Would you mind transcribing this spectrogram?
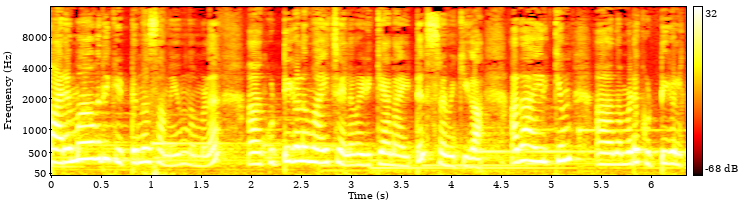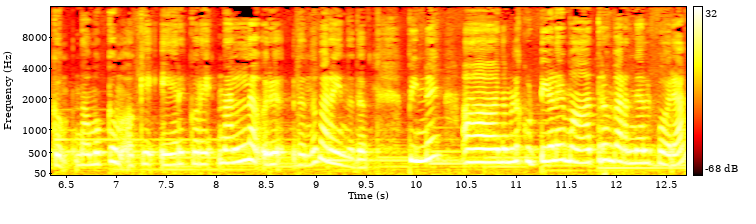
പരമാവധി കിട്ടുന്ന സമയം നമ്മൾ കുട്ടികളുമായി ചെലവഴിക്കാനായിട്ട് ശ്രമിക്കുക. അതായിരിക്കും നമ്മുടെ കുട്ടികൾക്കും നമുക്കും ഒക്കെ ഏറെക്കുറെ നല്ല ഒരു ഇതെന്ന് പറയുന്നത്. പിന്നെ നമ്മൾ കുട്ടികളെ മാത്രം പറഞ്ഞാൽ പോരാ.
